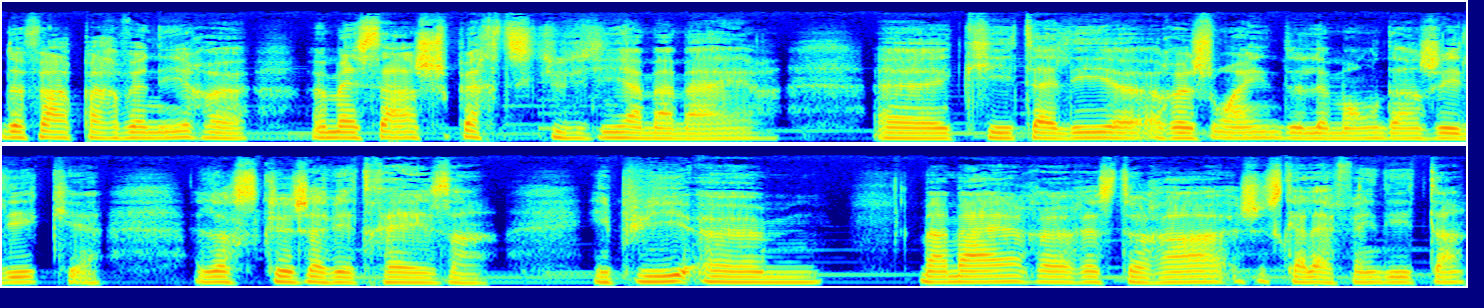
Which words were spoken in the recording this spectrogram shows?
de faire parvenir euh, un message particulier à ma mère, euh, qui est allée euh, rejoindre le monde angélique lorsque j'avais 13 ans. Et puis, ma mère restera jusqu'à la fin des temps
